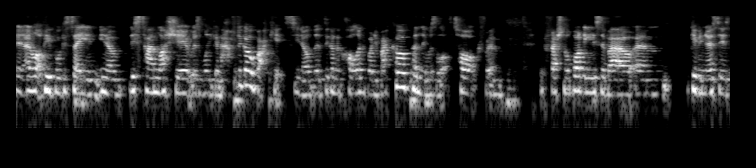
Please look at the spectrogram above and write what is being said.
and a lot of people were saying, you know, this time last year it was, well, you're going to have to go back. It's, you know, they're, they're going to call everybody back up. And there was a lot of talk from the professional bodies about um, giving nurses,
